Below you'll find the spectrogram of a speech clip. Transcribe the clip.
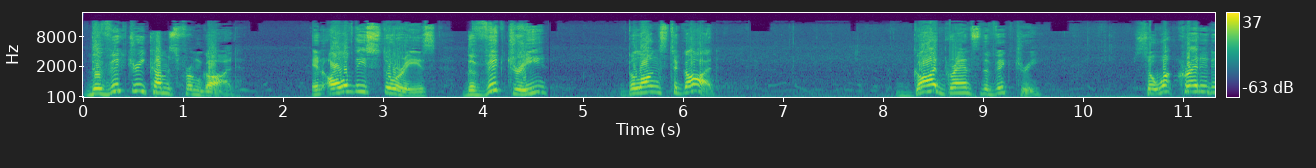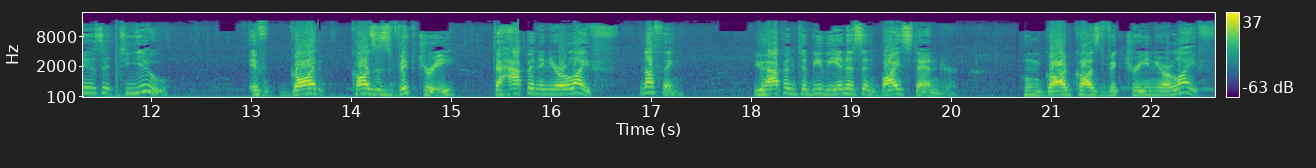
The victory comes from God. In all of these stories, the victory belongs to God. God grants the victory. So, what credit is it to you if God causes victory to happen in your life? Nothing. You happen to be the innocent bystander whom God caused victory in your life.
